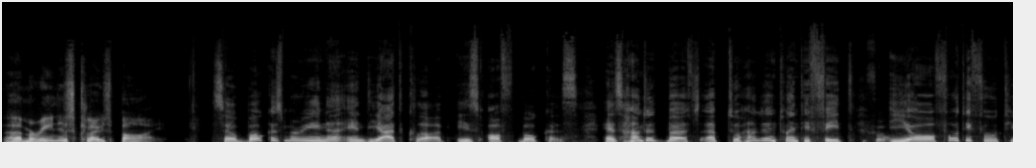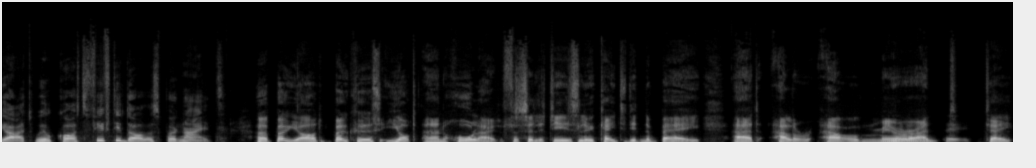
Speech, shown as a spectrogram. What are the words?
Uh, marinas close by. So Bocas Marina and Yacht Club is off Bocas. Has 100 berths up to 120 feet. Your 40 foot yacht will cost $50 per night. Uh, Boatyard, Bocas Yacht and Haul Out facility is located in the bay at Al- Almirante,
